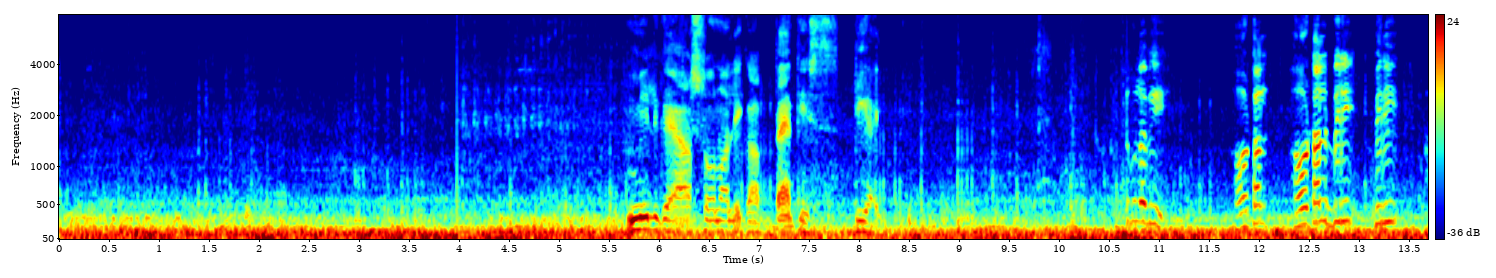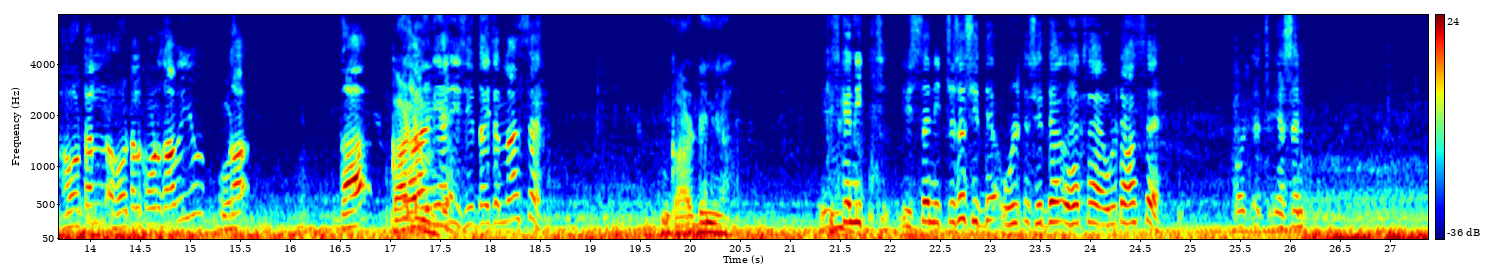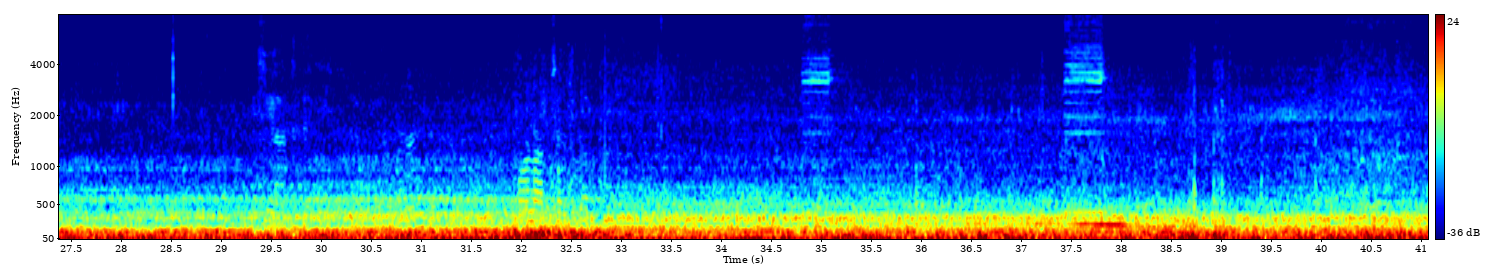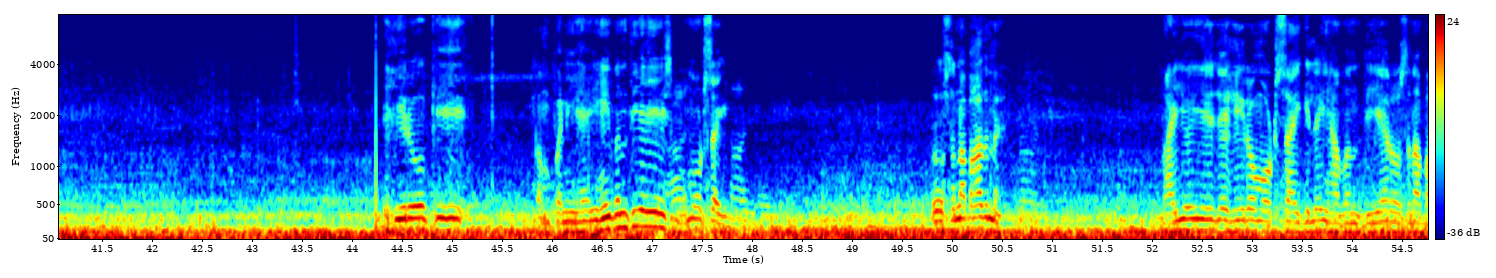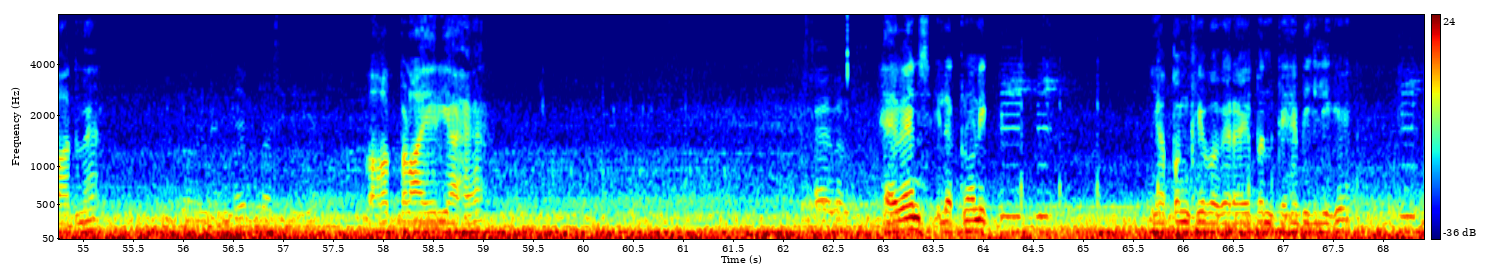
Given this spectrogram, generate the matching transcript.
मिल गया सोनालिका पैंतीस डी आई बिल्कुल अभी होटल होटल बिरी बिरी होटल होटल कौन सा भाई गार्डन। जी सीधा ही चलना इससे? गार्डन इसके नीचे इससे नीचे से सीधे उल्टे सीधे उल्टे हाथ से। और ऐसे ऐसे इसी हाथ से। कौन आप चल रहा है? हीरो की कंपनी है यहीं बनती है ये हाँ, मोटरसाइकिल? हाँ हाँ रोशनाबाद में? भाइयों ये जो हीरो मोटरसाइकिल है यहाँ बनती है रोशनाबाद में। बहुत बड़ा एरिया है। हेवेंस इलेक्ट्रॉनिक यहाँ पंखे वगैरह बनते हैं बिजली के।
